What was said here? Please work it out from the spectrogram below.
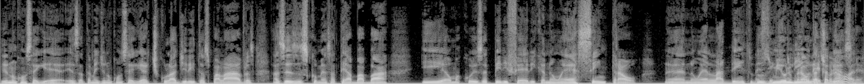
ele não consegue, é, exatamente, não consegue articular direito as palavras, às vezes começa até a babar e é uma coisa periférica, não é central. Né? Não é lá dentro Mas dos miolinhos da cabeça. na hora,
